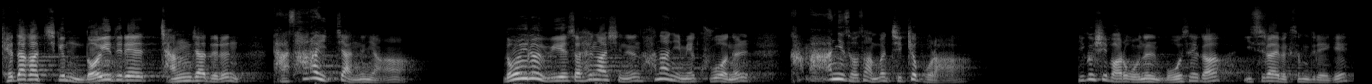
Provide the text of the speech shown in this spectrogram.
게다가 지금 너희들의 장자들은 다 살아 있지 않느냐? 너희를 위해서 행하시는 하나님의 구원을 가만히 서서 한번 지켜보라. 이것이 바로 오늘 모세가 이스라엘 백성들에게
